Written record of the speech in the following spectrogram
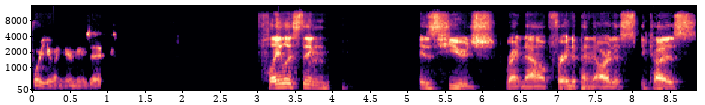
for you in your music? Playlisting is huge right now for independent artists because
